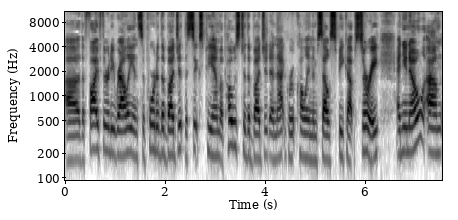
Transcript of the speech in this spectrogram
Uh, the 5:30 rally in support of the budget, the 6 p.m. opposed to the budget, and that group calling themselves Speak Up Surrey. And you know, um,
